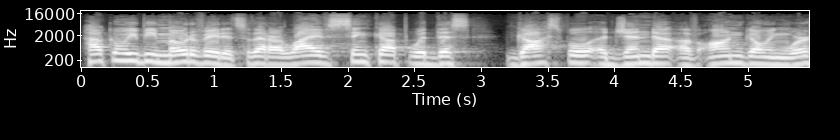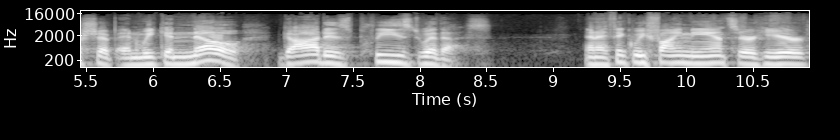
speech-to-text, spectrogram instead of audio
How can we be motivated so that our lives sync up with this gospel agenda of ongoing worship and we can know God is pleased with us? And I think we find the answer here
